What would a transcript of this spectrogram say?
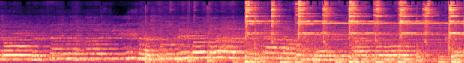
ऐकतो जातो रे बाबा कशाला पंढरी जातो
